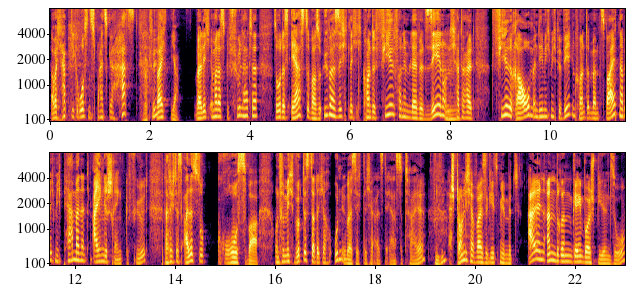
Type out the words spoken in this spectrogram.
aber ich habe die großen Sprites gehasst. Wirklich? Weil ich, ja, weil ich immer das Gefühl hatte, so das erste war so übersichtlich, ich konnte viel von dem Level sehen und mhm. ich hatte halt viel Raum, in dem ich mich bewegen konnte. Und beim zweiten habe ich mich permanent eingeschränkt gefühlt, dadurch, dass alles so groß war. Und für mich wirkt es dadurch auch unübersichtlicher als der erste Teil. Mhm. Erstaunlicherweise geht's mir mit allen anderen Gameboy-Spielen so,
